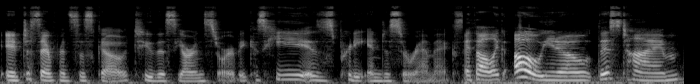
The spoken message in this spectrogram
into San Francisco to this yarn store because he is pretty into ceramics. I thought like, oh, you know, this time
